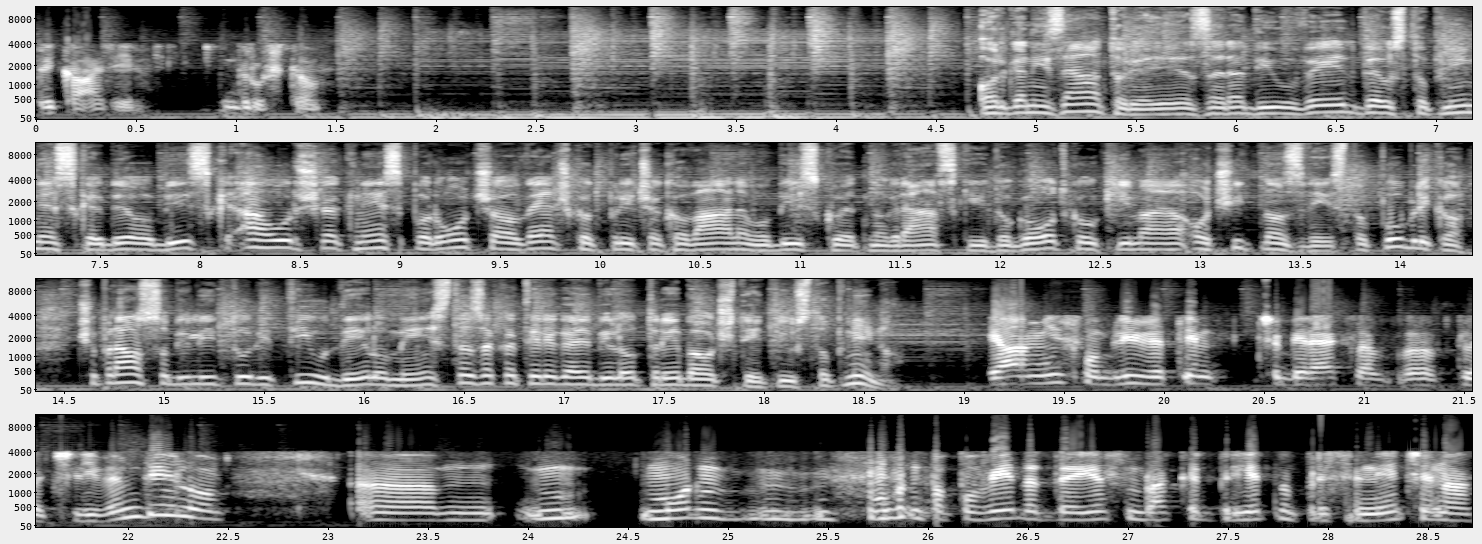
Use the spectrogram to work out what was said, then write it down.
prikazi društev. Organizatorje je zaradi uvedbe vstopnine skrbel obisk, a Urška Knes poroča o več kot pričakovanem obisku etnografskih dogodkov, ki imajo očitno zvesto publiko, čeprav so bili tudi ti v delu mesta, za katerega je bilo treba odšteti vstopnino. Ja, mi smo bili v tem, če bi rekla, v plačljivem delu. Um, moram, moram pa povedati, da sem bila kar prijetno presenečena,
